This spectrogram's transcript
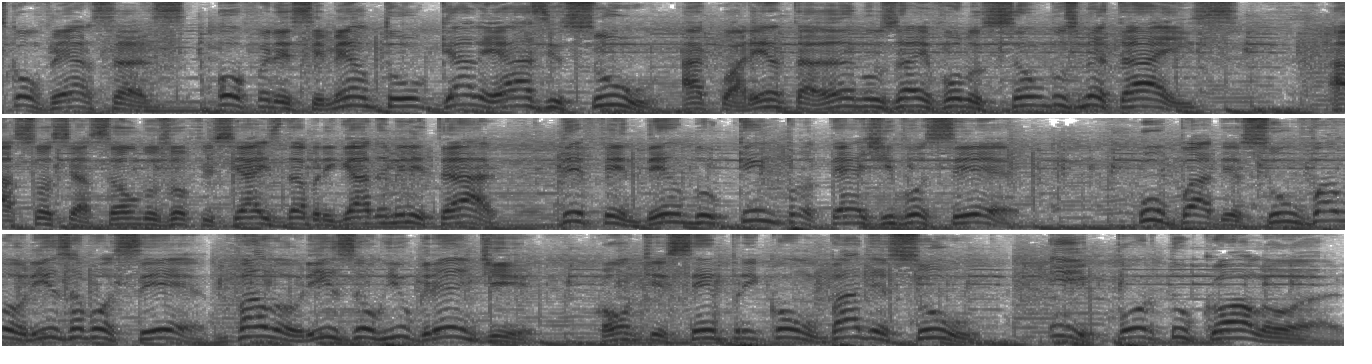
Conversas. Oferecimento Galease Sul. Há 40 anos a evolução dos metais. Associação dos Oficiais da Brigada Militar. Defendendo quem protege você. O Badesul valoriza você, valoriza o Rio Grande. Conte sempre com o Badesul e Porto Color.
